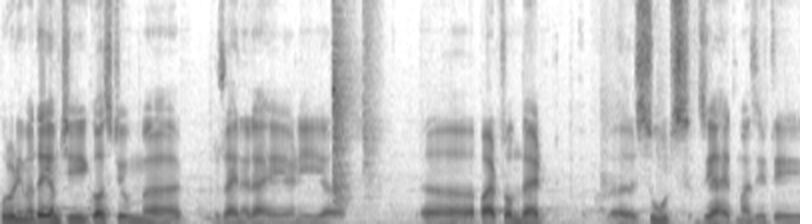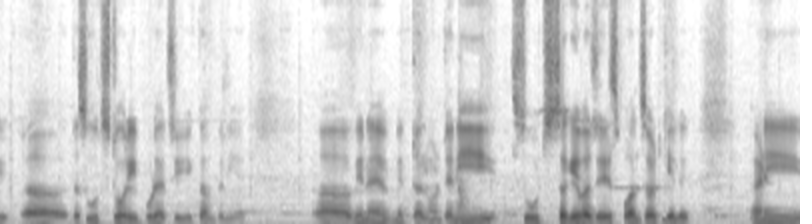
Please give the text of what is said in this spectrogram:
पौर्णिमाताई आमची कॉस्ट्युम डिझायनर आहे आणि अपार्ट फ्रॉम दॅट सूट्स जे आहेत माझे ते द सूट स्टोरी पुण्याची एक कंपनी आहे. विनय मित्तल म्हणून त्यांनी सूट्स सगळे माझे स्पॉन्सर्ड केलेत. आणि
